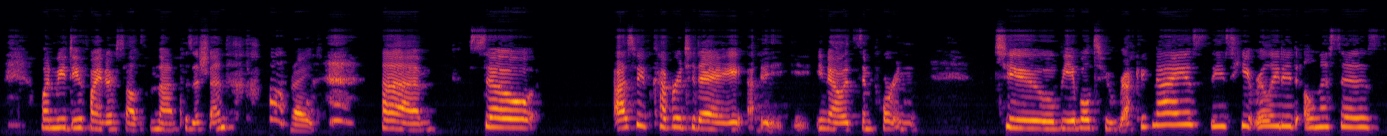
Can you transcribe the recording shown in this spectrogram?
when we do find ourselves in that position. right. Um, so as we've covered today, you know, it's important to be able to recognize these heat related illnesses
